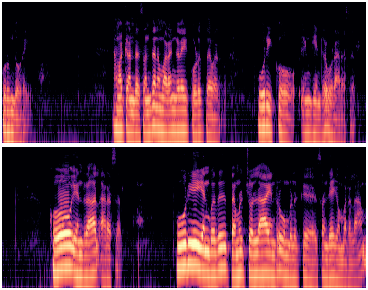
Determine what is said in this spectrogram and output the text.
குறுந்தொகை. நமக்கு அந்த சந்தன மரங்களை கொடுத்தவர் பூரிக்கோ என்கின்ற ஒரு அரசர். கோ என்றால் அரசர். பூரி என்பது தமிழ் சொல்லா என்று உங்களுக்கு சந்தேகம் வரலாம்.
